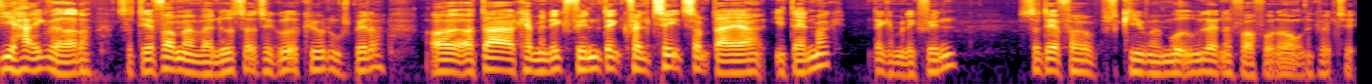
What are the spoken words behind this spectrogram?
de har ikke været der, så derfor har man været nødt til at tage ud og købe nogle spillere. Og, og der kan man ikke finde den kvalitet, som der er i Danmark. Den kan man ikke finde. Så derfor kigger man mod udlandet for at få noget ordentlig kvalitet.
